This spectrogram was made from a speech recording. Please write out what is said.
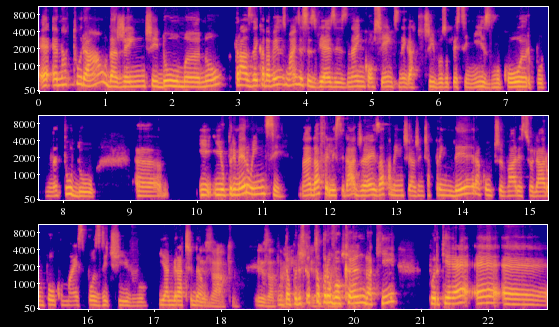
é, é, natural da gente, do humano, trazer cada vez mais esses vieses né, inconscientes, negativos, o pessimismo, o corpo, né, tudo. Uh, e, e, o primeiro índice né, da felicidade é exatamente a gente aprender a cultivar esse olhar um pouco mais positivo e a gratidão. Exato, exatamente. Então, por isso que eu estou provocando aqui, porque é, é, é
